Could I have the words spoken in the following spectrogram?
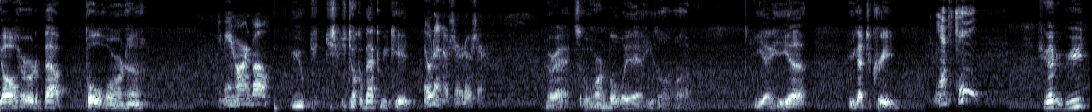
Y'all heard about Bullhorn, huh? You mean Horn Bull? You, you, you talking back to me, kid. No, no, no, sir, no, sir. All right, so Horn Bull, yeah, he's all, um, yeah, uh, he, uh, he got the creed. You got the creed. She got the creed?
